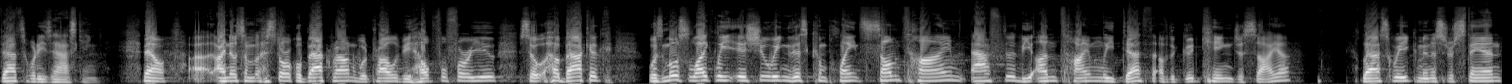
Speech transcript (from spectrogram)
That's what he's asking. Now, I know some historical background would probably be helpful for you. So, Habakkuk was most likely issuing this complaint sometime after the untimely death of the good king Josiah. Last week, Minister Stan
